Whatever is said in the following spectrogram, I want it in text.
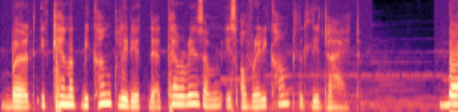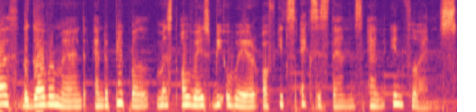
But it cannot be concluded that terrorism is already completely died. Both the government and the people must always be aware of its existence and influence.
